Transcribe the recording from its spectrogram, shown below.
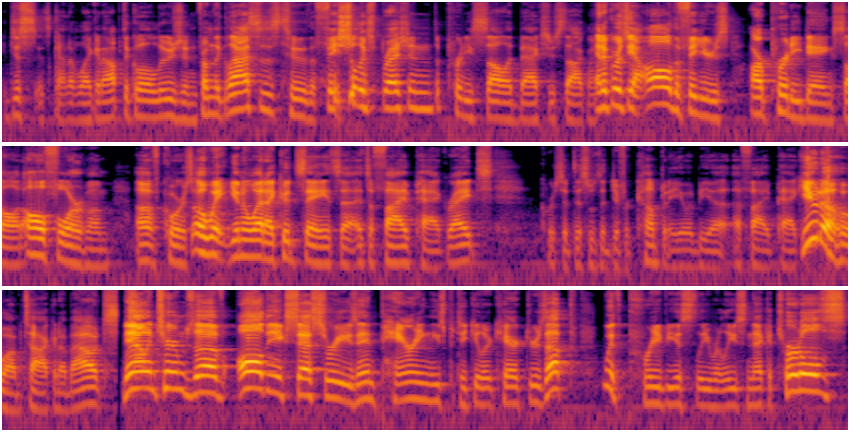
It just it's kind of like an optical illusion. From the glasses to the facial expression a pretty solid baxter stockman. And of course yeah all the figures are pretty dang solid. All four of them of course. Oh wait you know what? I could say it's a it's a five pack right course, if this was a different company, it would be a, a five pack. You know who I'm talking about. Now, in terms of all the accessories and pairing these particular characters up with previously released NECA Turtles,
